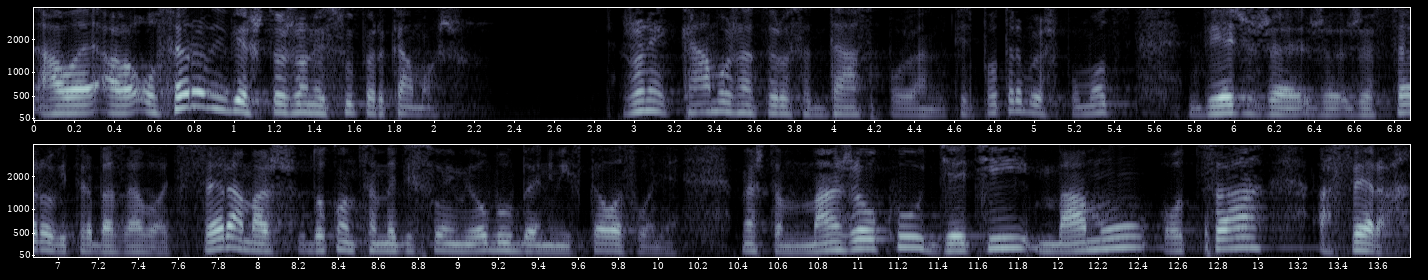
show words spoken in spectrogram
Ale, ale o Ferovi vieš to, že on je super kamoš. Že on je kamoš, na ktorého sa dá spoľahnúť. Keď potrebuješ pomôcť, vieš, že, že, že Ferovi treba zavolať. Fera máš dokonca medzi svojimi obľúbenými v telefóne. Máš tam manželku, deti, mamu, otca a Fera.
